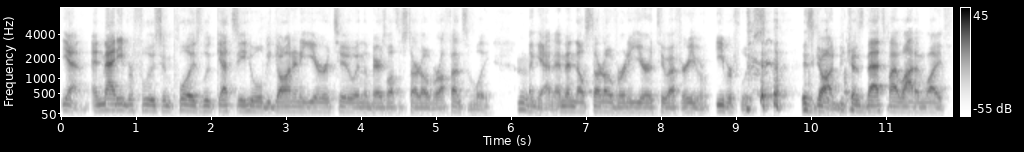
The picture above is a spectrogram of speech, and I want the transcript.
yeah, and Matt Eberflus employs Luke Getsy, who will be gone in a year or two, and the Bears will have to start over offensively hmm. again, and then they'll start over in a year or two after Eber, Eberflus is gone because that's my lot in life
